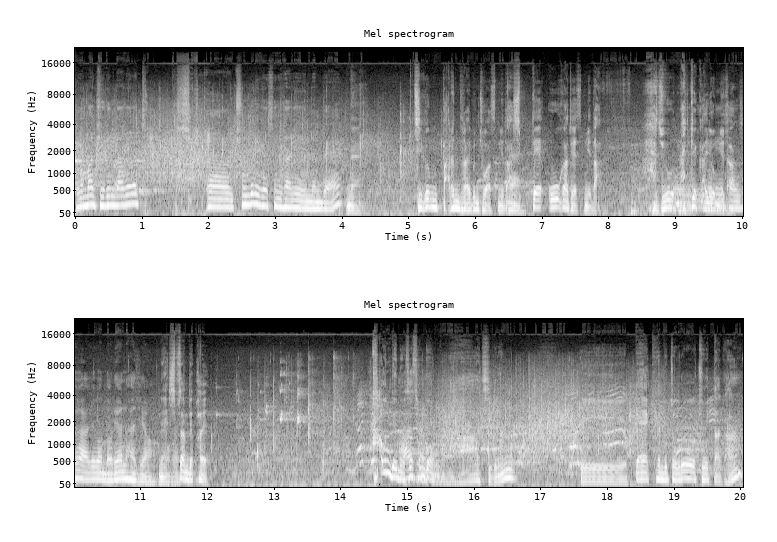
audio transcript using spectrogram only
그것만 줄인다면 어, 충분히 그 승산이 있는데 네. 지금 빠른 드라이브는 좋았습니다. 네. 10대 5가 됐습니다. 아주 낮게 이 깔려옵니다. 선수가 아주 그 노련하죠. 네, 13대 8. 가운데 넣어서 아, 성공. 아, 지금 이 백핸드 쪽으로 줬다가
